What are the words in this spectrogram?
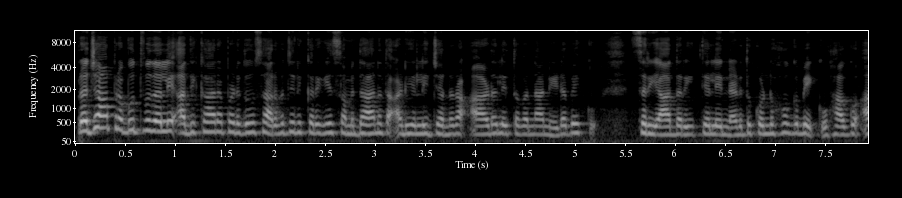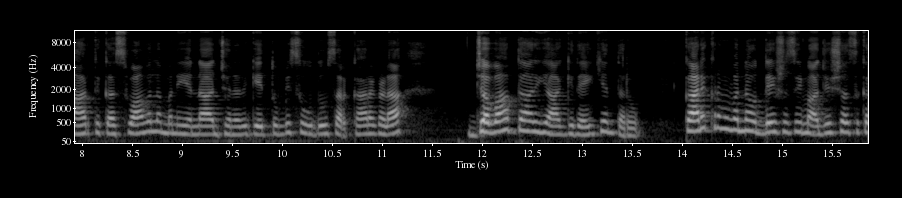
ಪ್ರಜಾಪ್ರಭುತ್ವದಲ್ಲಿ ಅಧಿಕಾರ ಪಡೆದು ಸಾರ್ವಜನಿಕರಿಗೆ ಸಂವಿಧಾನದ ಅಡಿಯಲ್ಲಿ ಜನರ ಆಡಳಿತವನ್ನು ನೀಡಬೇಕು. ಸರಿಯಾದ ರೀತಿಯಲ್ಲಿ ನಡೆದುಕೊಂಡು ಹೋಗಬೇಕು ಹಾಗೂ ಆರ್ಥಿಕ ಸ್ವಾವಲಂಬನೆಯನ್ನು ಜನರಿಗೆ ತುಂಬಿಸುವುದು ಸರ್ಕಾರಗಳ ಜವಾಬ್ದಾರಿಯಾಗಿದೆ, ಎಂದರು. ಕಾರ್ಯಕ್ರಮವನ್ನು ಉದ್ದೇಶಿಸಿ ಮಾಜಿ ಶಾಸಕ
